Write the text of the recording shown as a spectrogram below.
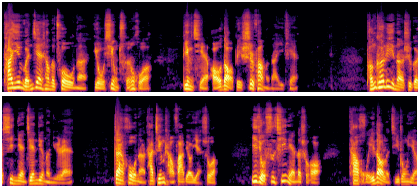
他因文件上的错误呢，有幸存活，并且熬到被释放的那一天。彭克利呢是个信念坚定的女人。战后呢，她经常发表演说。一九四七年的时候，她回到了集中营。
